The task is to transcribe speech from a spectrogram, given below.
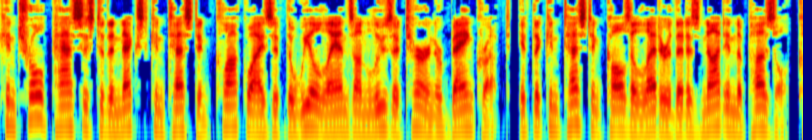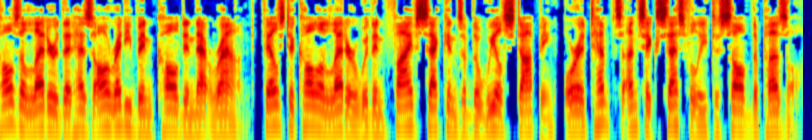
Control passes to the next contestant clockwise if the wheel lands on lose a turn or bankrupt. If the contestant calls a letter that is not in the puzzle, calls a letter that has already been called in that round, fails to call a letter within 5 seconds of the wheel stopping, or attempts unsuccessfully to solve the puzzle.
